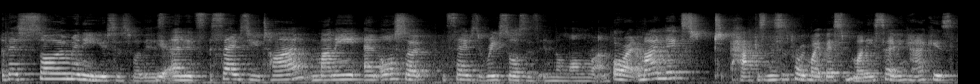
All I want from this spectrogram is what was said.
there's so many uses for this, Yeah. and it saves you time, money, and also it saves resources in the long run. All right, my next hack is, and this is probably my best money saving hack, is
